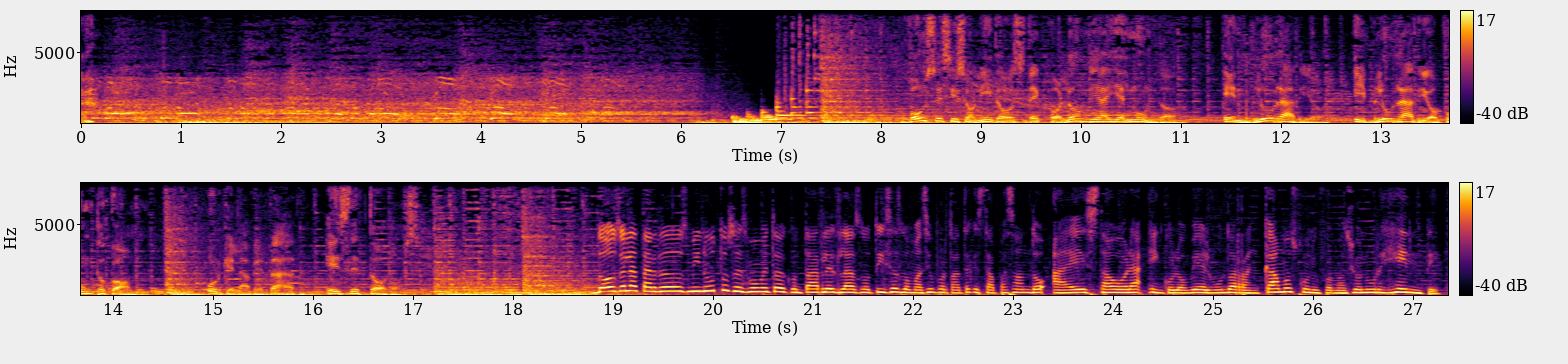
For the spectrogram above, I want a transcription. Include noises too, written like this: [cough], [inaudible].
Voces y sonidos de Colombia y el mundo en Blue Radio y bluradio.com, porque la verdad es de todos. Dos de la tarde, dos minutos. Es momento de contarles las noticias, lo más importante que está pasando a esta hora en Colombia y el mundo. Arrancamos con información urgente.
